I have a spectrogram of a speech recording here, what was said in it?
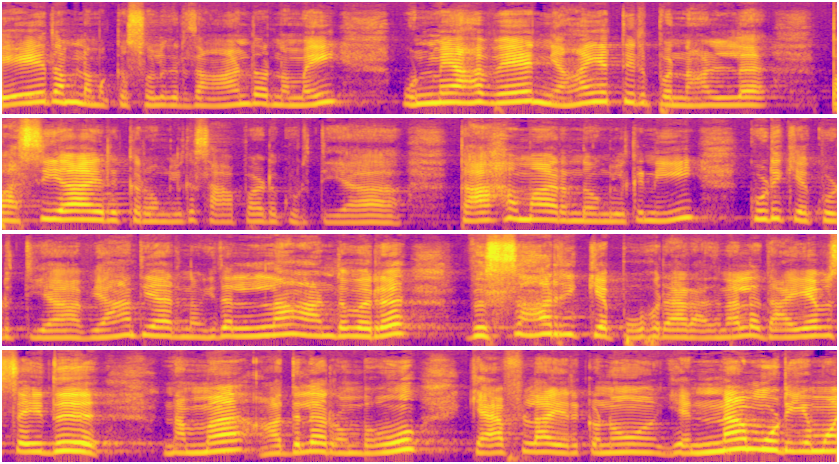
வேதம் நமக்கு சொல்கிறது ஆண்டவர் நம்மை உண்மையாகவே நியாயத்தீர்ப்பு நாளில் பசியாக இருக்கிறவங்களுக்கு சாப்பாடு கொடுத்தியா? தாகமாக இருந்தவங்களுக்கு நீ குடிக்க கொடுத்தியா? வியாதியாக இருந்தவங்க இதெல்லாம் ஆண்டவர் விசாரிக்க போகிறார். அதனால் தயவு செய்து நம்ம அதில் ரொம்பவும் கேர்ஃபுல்லாக இருக்கணும். என்ன முடியுமோ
